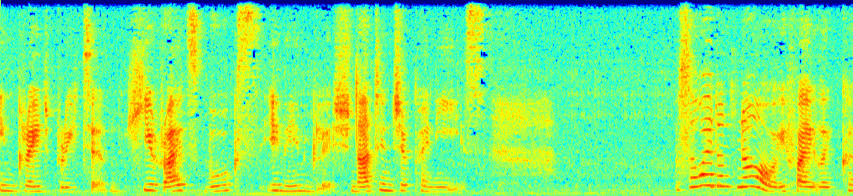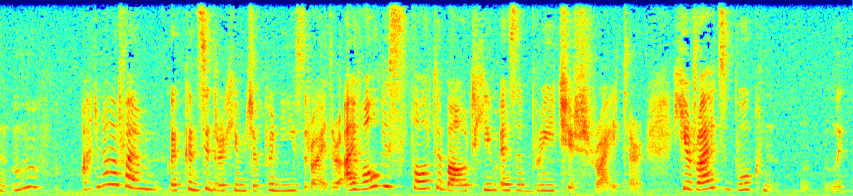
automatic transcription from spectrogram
in Great Britain. He writes books in English, not in Japanese. So I don't know if I like mm, I don't know if I'm like, consider him Japanese writer. I've always thought about him as a British writer. He writes book like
